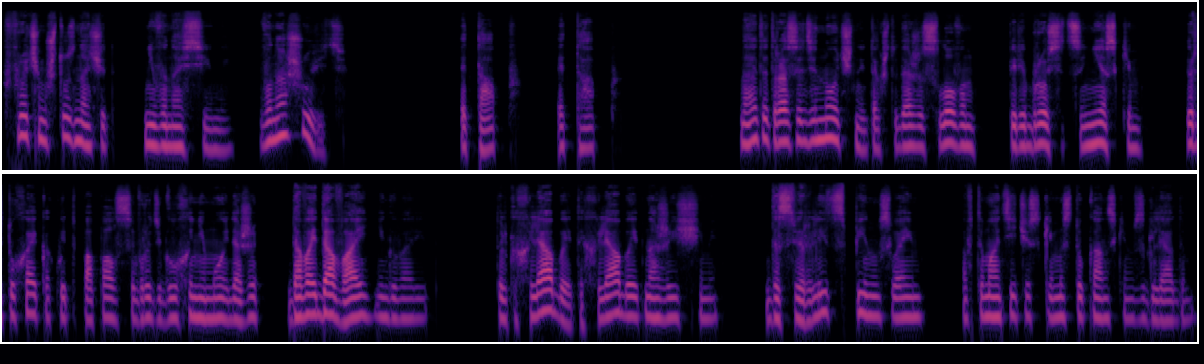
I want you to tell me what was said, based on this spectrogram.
Впрочем, что значит невыносимый? Выношу ведь. Этап, этап. На этот раз одиночный, так что даже словом переброситься не с кем. Вертухай какой-то попался, вроде глухонемой, даже «давай-давай» не говорит. Только хлябает и хлябает ножищами, да сверлит спину своим автоматическим истуканским взглядом.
